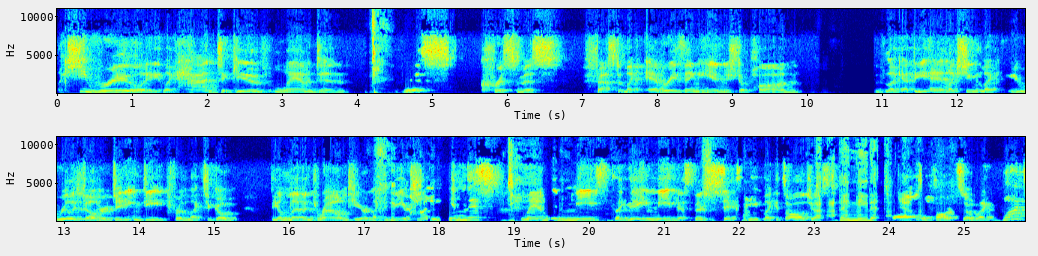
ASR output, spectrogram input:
like she really like had to give Lambton this Christmas fest like everything hinged upon like at the end like she like you really felt her digging deep for like to go the 11th round here like we are I mean, in this Lambton needs like they need this there's six people like it's all just They need it. falls apart so like what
